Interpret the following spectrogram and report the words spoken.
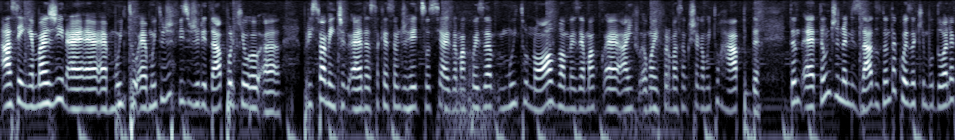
Assim, imagina, é, é- é muito, é muito difícil de lidar, porque uh, principalmente é, nessa questão de redes sociais, é uma coisa muito nova, mas é uma, é, é uma informação que chega muito rápida. É tão dinamizado, tanta coisa que mudou. Olha,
